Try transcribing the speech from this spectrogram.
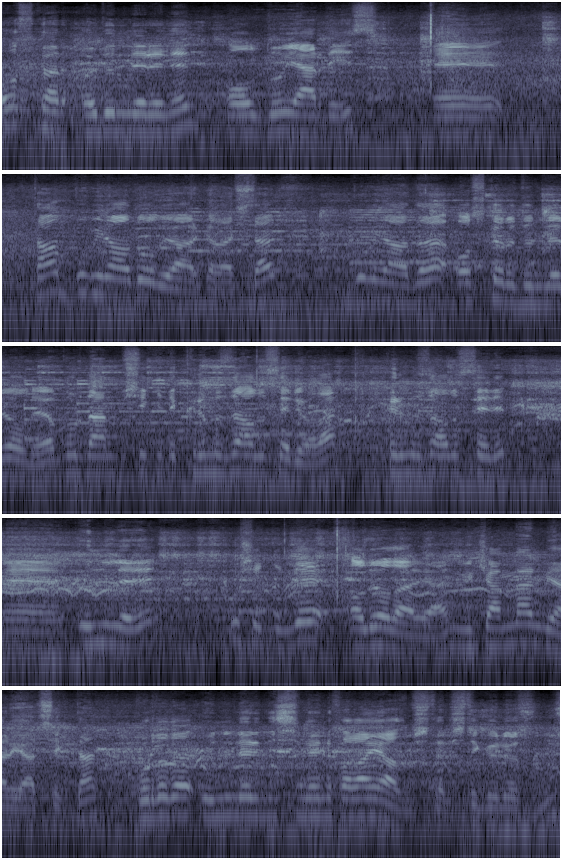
Oscar ödüllerinin olduğu yerdeyiz. Ee, tam bu binada oluyor arkadaşlar. Bu binada Oscar ödülleri oluyor. Buradan bir şekilde kırmızı halı seriyorlar. Kırmızı halı serip e, ünlüleri bu şekilde alıyorlar yani. Mükemmel bir yer gerçekten. Burada da ünlülerin isimlerini falan yazmışlar işte görüyorsunuz.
